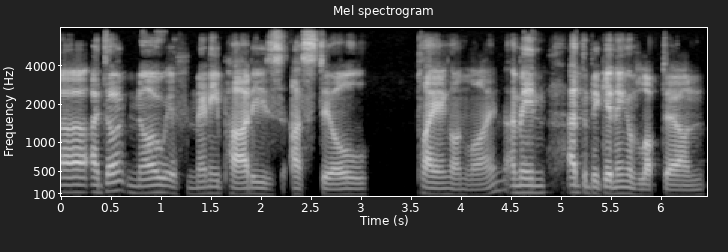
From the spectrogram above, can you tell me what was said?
uh, I don't know if many parties are still playing online. I mean, at the beginning of lockdown,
